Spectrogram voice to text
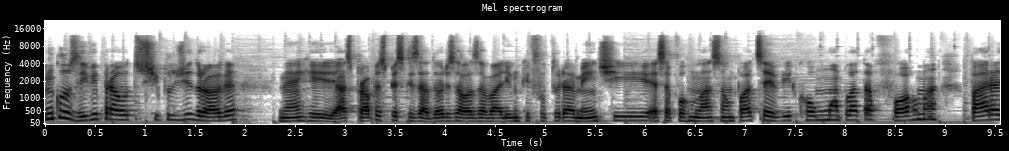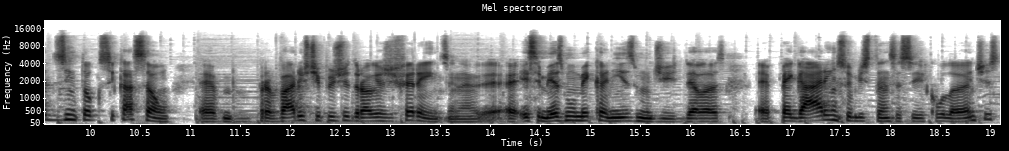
inclusive para outros tipos de droga né, que as próprias pesquisadoras elas avaliam que futuramente essa formulação pode servir como uma plataforma para desintoxicação é, para vários tipos de drogas diferentes. Né? É, é, esse mesmo mecanismo de delas é, pegarem substâncias circulantes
